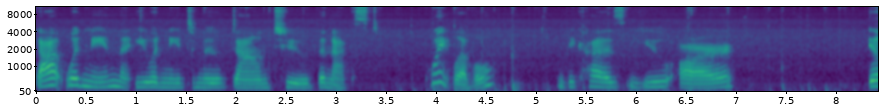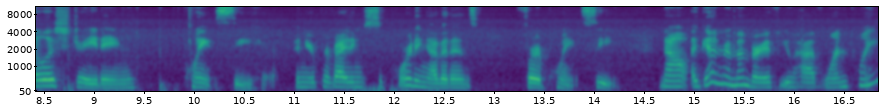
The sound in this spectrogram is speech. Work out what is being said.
that would mean that you would need to move down to the next point level because you are illustrating point C here and you're providing supporting evidence for point C now, again, remember, if you have one point,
